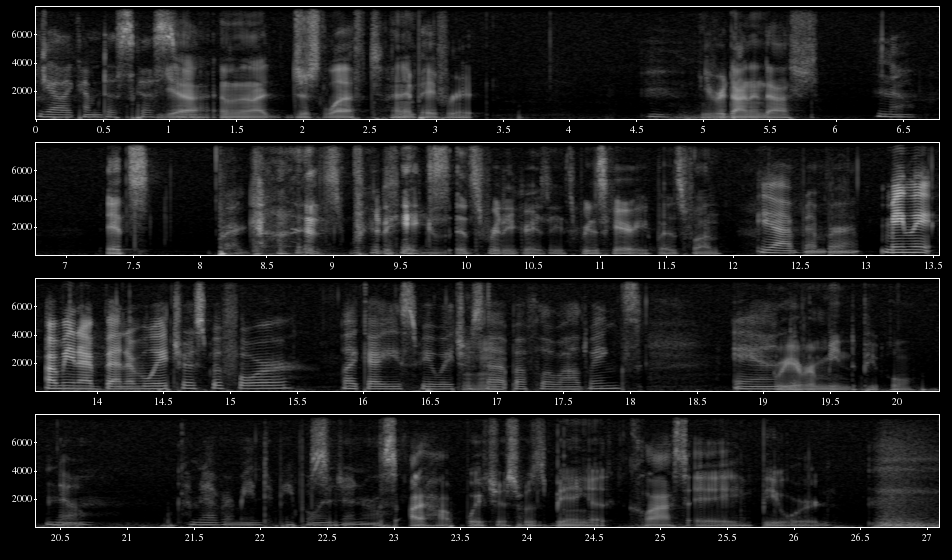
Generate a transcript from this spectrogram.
Yeah, like I'm disgusted. Yeah, and then I just left. I didn't pay for it. Mm. You ever dine and dash? No. It's it's pretty ex- it's pretty crazy. It's pretty scary, but it's fun. Yeah, I've never. Mainly, I mean, I've been a waitress before. Like I used to be a waitress Mhm. at Buffalo Wild Wings, and Were you ever mean to people? no, I'm never mean to people See, in general. This IHOP waitress was being a class A B word.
